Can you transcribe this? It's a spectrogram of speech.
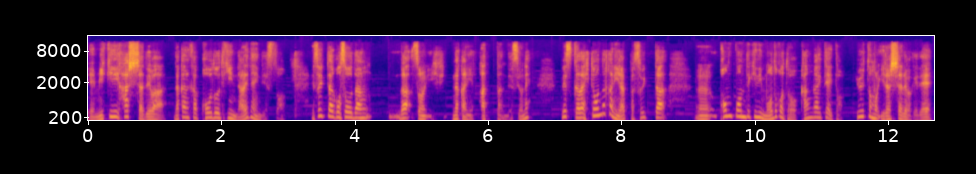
え見切り発車ではなかなか行動的になれないんですと。そういったご相談がその中にあったんですよね。ですから人の中にやっぱそういった、うん、根本的に物事を考えたいという人もいらっしゃるわけで、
